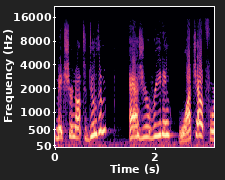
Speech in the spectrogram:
make sure not to do them. As you're reading, watch out for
